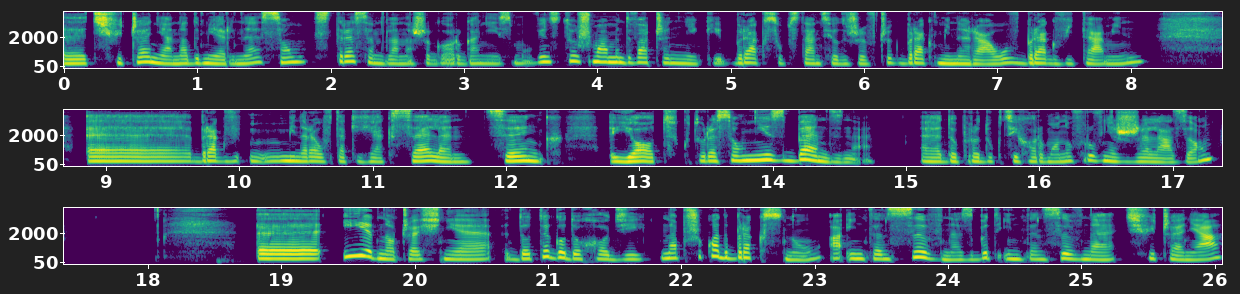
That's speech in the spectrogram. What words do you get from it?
e, ćwiczenia nadmierne są stresem dla naszego organizmu, więc tu już mamy dwa czynniki: brak substancji odżywczych, brak minerałów, brak witamin. E, brak minerałów takich jak selen, cynk, jod, które są niezbędne do produkcji hormonów, również żelazo. E, I jednocześnie do tego dochodzi na przykład brak snu, a intensywne, zbyt intensywne ćwiczenia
